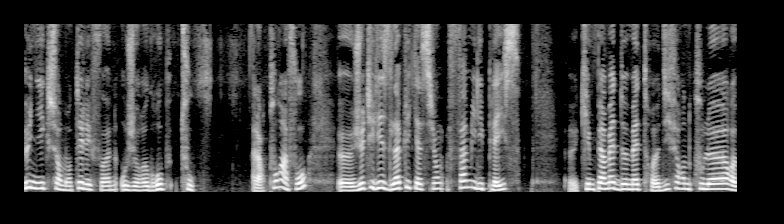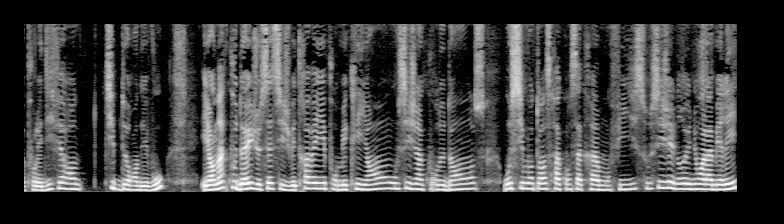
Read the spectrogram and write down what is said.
unique sur mon téléphone où je regroupe tout. Alors pour info, euh, j'utilise l'application Family Place qui me permet de mettre différentes couleurs pour les différents types de rendez-vous. Et en un coup d'œil, je sais si je vais travailler pour mes clients ou si j'ai un cours de danse ou si mon temps sera consacré à mon fils, ou si j'ai une réunion à la mairie.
